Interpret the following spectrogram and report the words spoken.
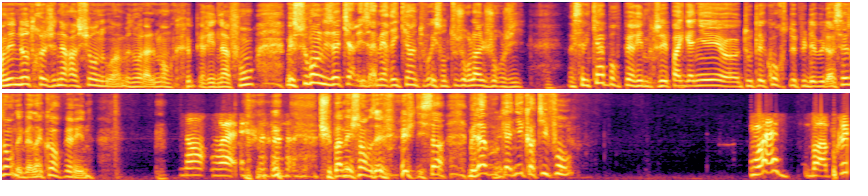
On est une autre génération, nous, hein, Benoît Lallemand, que Perrine Lafont. Mais souvent, on disait, tiens, les Américains, tu vois, ils sont toujours là le jour J. Mais C'est le cas pour Perrine, parce que vous n'avez pas gagné euh, toutes les courses depuis le début de la saison. On est bien d'accord, Perrine Non, ouais. Je suis pas méchant, vous avez vu, je dis ça. Mais là, vous gagnez quand il faut. Ouais, bon après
